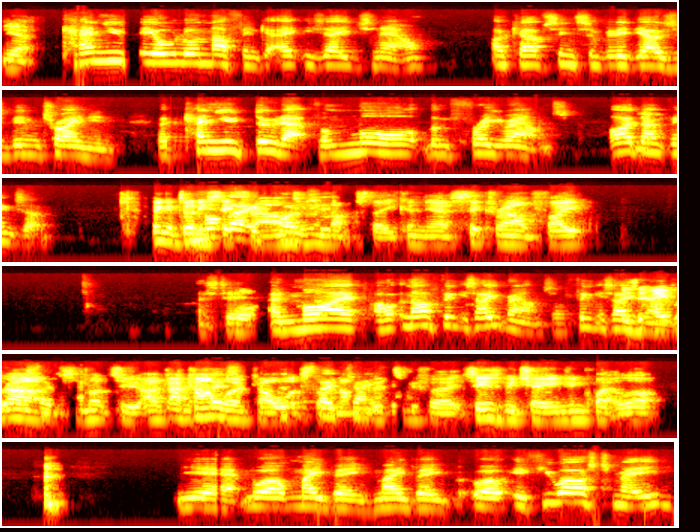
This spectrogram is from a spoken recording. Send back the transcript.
Yeah. Can you be all or nothing at his age now? Okay, I've seen some videos of him training, but can you do that for more than three rounds? I don't yeah. think so. I think it's only not six rounds, if I'm not mistaken. Yeah, six round fight. That's it. But, and my oh, no, I think it's eight rounds. I think it's eight. Is it eight rounds? rounds? Not two. I, I can't work out what's going on. To be fair, it seems to be changing quite a lot. Yeah, well, maybe, maybe. Well, if you ask me,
